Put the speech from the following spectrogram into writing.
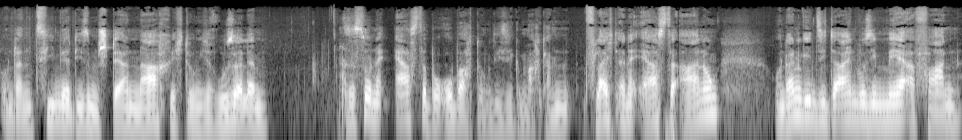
und dann ziehen wir diesem Stern nach Richtung Jerusalem. Das ist so eine erste Beobachtung, die sie gemacht haben. Vielleicht eine erste Ahnung. Und dann gehen sie dahin, wo sie mehr erfahren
